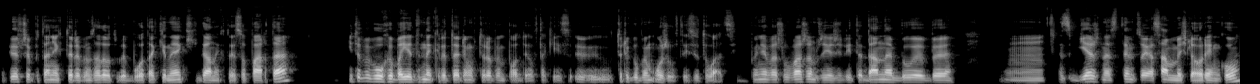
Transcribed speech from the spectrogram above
to pierwsze pytanie, które bym zadał, to by było takie, na jakich danych to jest oparte i to by było chyba jedyne kryterium, które bym podjął w takiej, y, którego bym użył w tej sytuacji, ponieważ uważam, że jeżeli te dane byłyby mm, zbieżne z tym, co ja sam myślę o rynku,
